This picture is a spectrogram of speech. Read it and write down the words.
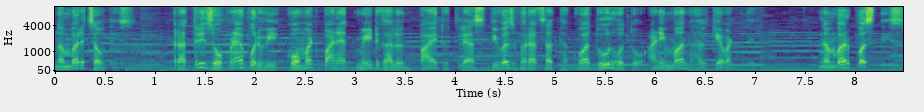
नंबर चौतीस. रात्री झोपण्यापूर्वी कोमट पाण्यात मीठ घालून पाय धुतल्यास दिवसभराचा थकवा दूर होतो आणि मन हलके वाटते. नंबर पस्तीस.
